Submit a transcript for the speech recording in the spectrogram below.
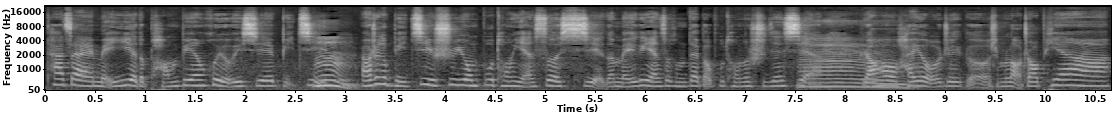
它在每一页的旁边会有一些笔记，嗯，然后这个笔记是用不同颜色写的，每一个颜色可能代表不同的时间线，嗯，然后还有这个什么老照片啊，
